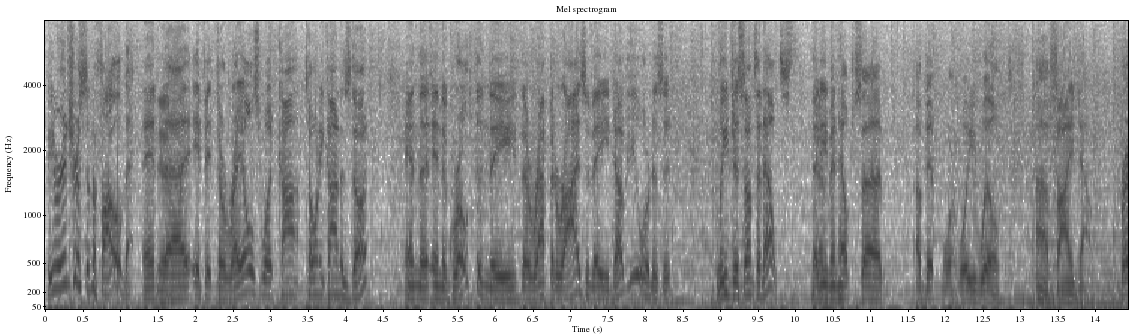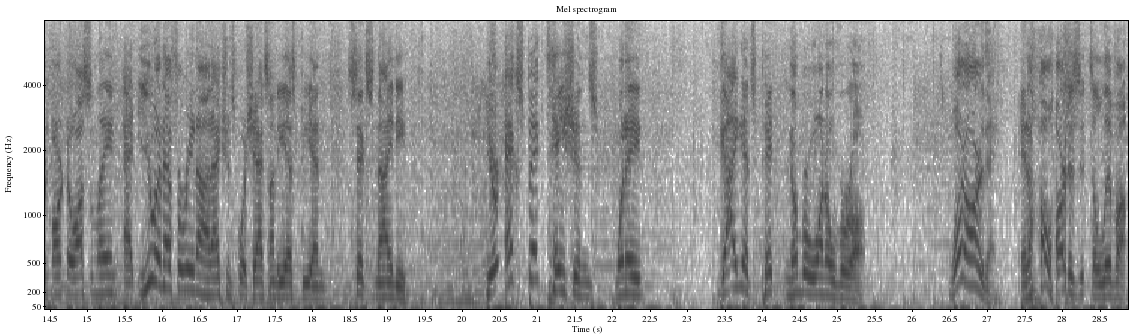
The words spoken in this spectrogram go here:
Be interested to follow that. And Yeah. uh, if it derails what Con- Tony Khan has done and the in the growth and the, the rapid rise of AEW, or does it lead to something else that Yeah. even helps uh, a bit more? Well, you will uh, find out. Brett Martin, to Austin Lane at UNF Arena on Action Sports Jax on ESPN 690. Your expectations when a guy gets picked number one overall, what are they? And how hard is it to live up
